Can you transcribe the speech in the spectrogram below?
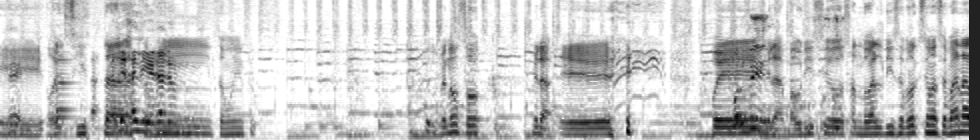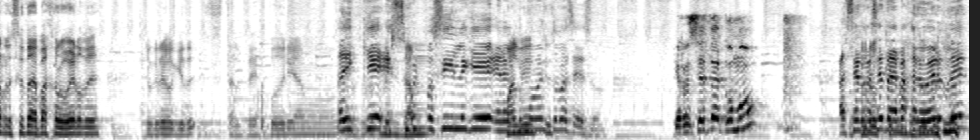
Eh, oye, sí, está, está, muy, está muy... El penoso. Mira, eh... Pues, mira, Mauricio Sandoval dice: próxima semana receta de pájaro verde. Yo creo que tal vez podríamos. ¿Sabes qué? Es súper posible que en algún momento pase eso. ¿Qué receta? ¿Cómo? Hacer receta de pájaro verde.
